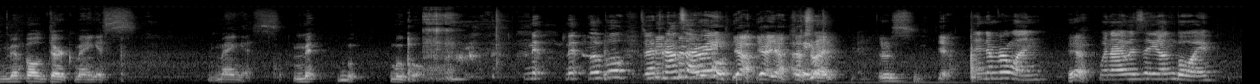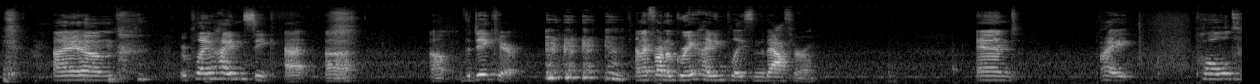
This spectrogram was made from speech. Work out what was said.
Mipple Dirk Mangus. Mangus. Mi- Mo- Moogle. M- M- Moogle? Did I pronounce that right? Yeah, yeah, yeah. That's Okay, right. Good. There's yeah, And number one, yeah. when I was a young boy, I um, we're playing hide and seek at uh, um, the daycare, and I found a great hiding place in the bathroom. And I pulled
